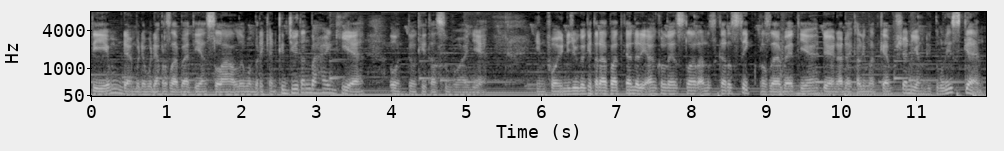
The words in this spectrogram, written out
tim Dan mudah-mudahan persahabat ya selalu memberikan kejutan bahagia Untuk kita semuanya. Info ini juga kita dapatkan dari akun Leslar Anuskar persahabat ya. Dan ada kalimat caption yang dituliskan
